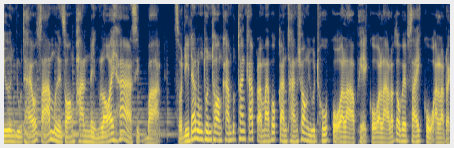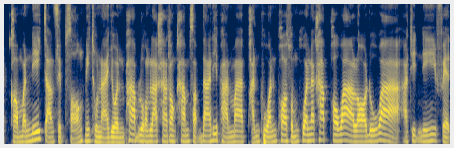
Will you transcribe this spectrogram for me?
ยืนอยู่แถว 32,150 บาท สวัสดีนักลงทุนทองคำทุกท่านครับ กลับมาพบกันทางช่อง YouTube โกอาลาวเพจโกอาลาวแล้วก็เว็บไซต์ goalao.com วันนี้จันทร์12 มิถุนายน ภาพรวมราคาทองคำสัปดาห์ที่ผ่านมาผันผวนพอสมควรนะครับ เพราะว่ารอดูว่าอาทิตย์นี้เฟด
